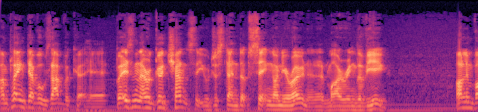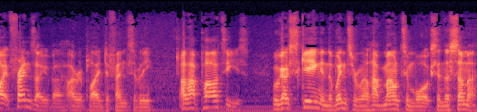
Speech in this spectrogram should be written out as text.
I'm playing devil's advocate here, but isn't there a good chance that you'll just end up sitting on your own and admiring the view? I'll invite friends over, I replied defensively. I'll have parties. We'll go skiing in the winter and we'll have mountain walks in the summer.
